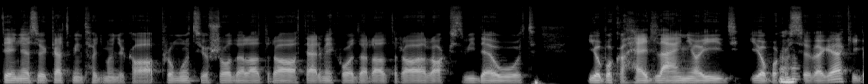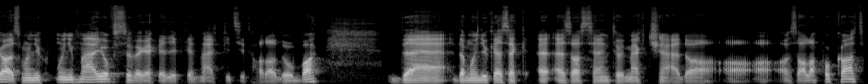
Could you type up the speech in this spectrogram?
tényezőket, mint hogy mondjuk a promóciós oldaladra, a termék oldaladra raksz videót, jobbak a headline-jaid, jobbak uh-huh. a szövegek, igaz? Mondjuk, mondjuk már jobb szövegek egyébként már egy picit haladóbbak, de, de mondjuk ezek, e, ez azt jelenti, hogy megcsináld a, a, az alapokat,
